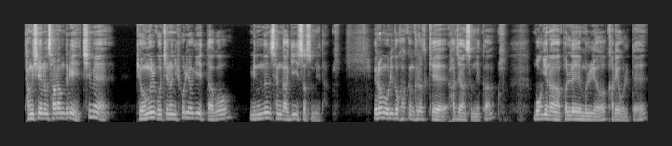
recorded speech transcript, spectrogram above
당시에는 사람들이 침에 병을 고치는 효력이 있다고 믿는 생각이 있었습니다. 여러분, 우리도 가끔 그렇게 하지 않습니까? 목이나 벌레에 물려 가려울 때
